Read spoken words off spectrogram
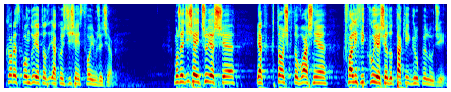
koresponduje to jakoś dzisiaj z Twoim życiem. Może dzisiaj czujesz się jak ktoś, kto właśnie kwalifikuje się do takiej grupy ludzi.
